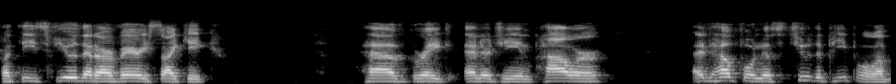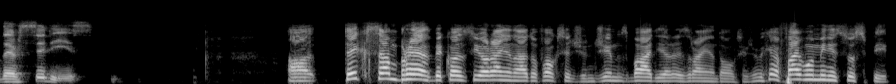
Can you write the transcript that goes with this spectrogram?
but these few that are very psychic have great energy and power and helpfulness to the people of their cities. Uh, take some breath because you're running out of oxygen. Jim's body is running out of oxygen. We have five more minutes to speak.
